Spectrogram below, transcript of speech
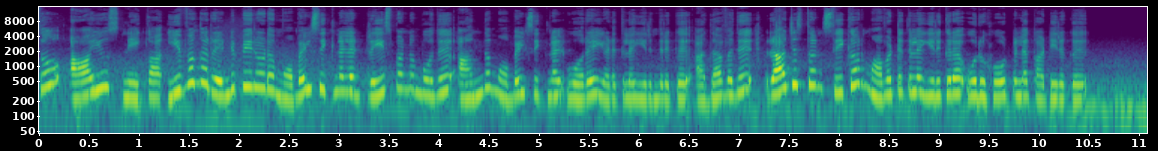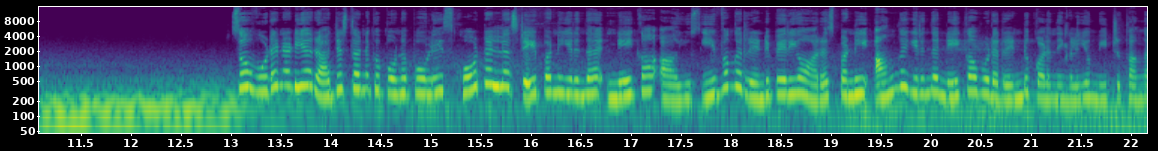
ஸோ ஆயுஷ் நேகா இவங்க ரெண்டு பேரோட மொபைல் சிக்னலை ட்ரேஸ் பண்ணும்போது அந்த மொபைல் சிக்னல் ஒரே இடத்துல இருந்திருக்கு. அதாவது ராஜஸ்தான் சிகார் மாவட்டத்தில் இருக்கிற ஒரு ஹோட்டலை காட்டியிருக்கு. ஸோ உடனடியாக ராஜஸ்தானுக்கு போன போலீஸ் ஹோட்டலில் ஸ்டே பண்ணி இருந்த நேகா ஆயுஷ் இவங்க ரெண்டு பேரையும் அரெஸ்ட் பண்ணி அங்கே இருந்த நேகாவோட ரெண்டு குழந்தைங்களையும் மீட்டிருக்காங்க.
